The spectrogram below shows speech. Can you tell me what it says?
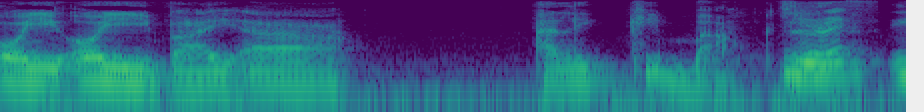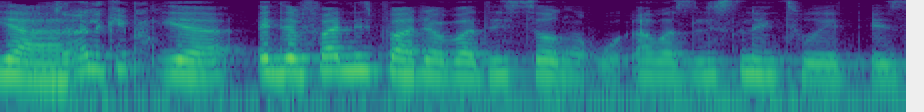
"Oi Oi" by uh, Ali Kiba. Is that yes. right? Yeah. Is that Ali Kiba? Yeah. And the funny part about this song, I was listening to it, is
